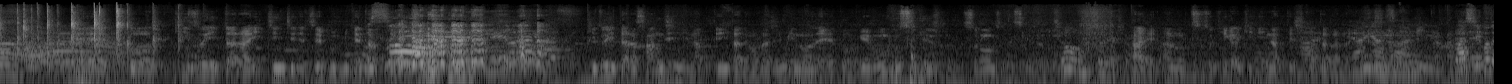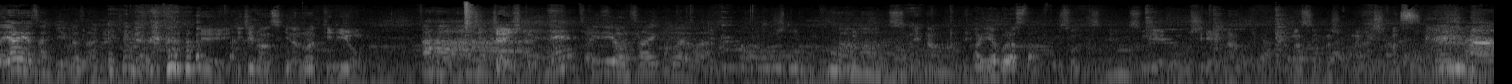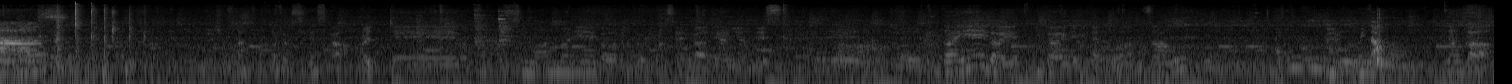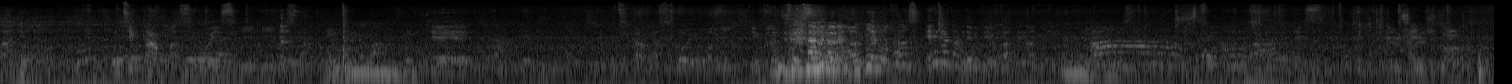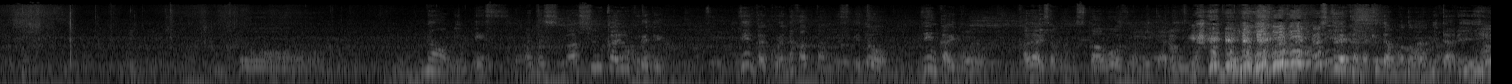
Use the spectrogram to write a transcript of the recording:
えーと、気づいたら1日で全部見てたっていうね。気づいたら3時になっていたでおなじみの、えーと、とゲームオブスローンズですけれども。はい、あの続きが気になって仕方がないです、はい、ヤンヤさんに。詳しいことヤンヤさんに聞いてください、えー、一番好きなのはティリオン。あちっちゃい人。ね、ティリオン最高やわ。人。ですね、なんかね。ファイヤーブラスター。そうですね。すげえ面白いなって思います。よろしくお願いします。お願いします。私ですか。はい。えー、私もあんまり映画は見ておりませんが、ヤンヤンです。えと、大映画以外で見たのは、ザウうん、見た。なんか、あの、お時間はすごい 3D でした。うんすごい終わりっていう感じでも楽し映画館で見てよかったなっていう。です。よろしくお願いします。ナオミです。私は周回遅れで前回これなかったんですけど、前回の課題作のスターウォーズを見たり、しとやかなけだものを見たり、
